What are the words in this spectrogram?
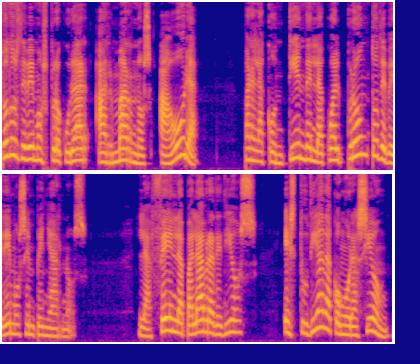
Todos debemos procurar armarnos ahora para la contienda en la cual pronto deberemos empeñarnos. La fe en la palabra de Dios, estudiada con oración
